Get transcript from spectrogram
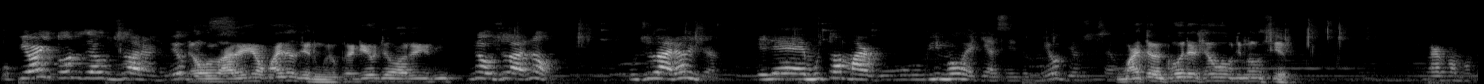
O pior de todos é o de laranja, meu Deus. É, o laranja é o mais azedo, meu. Eu peguei o de laranja ali. Não, o de laranja, não. O de laranja, ele é muito amargo. O limão é de azedo. Meu Deus do céu. O mais tranquilo é o de melancia. Agora vamos.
